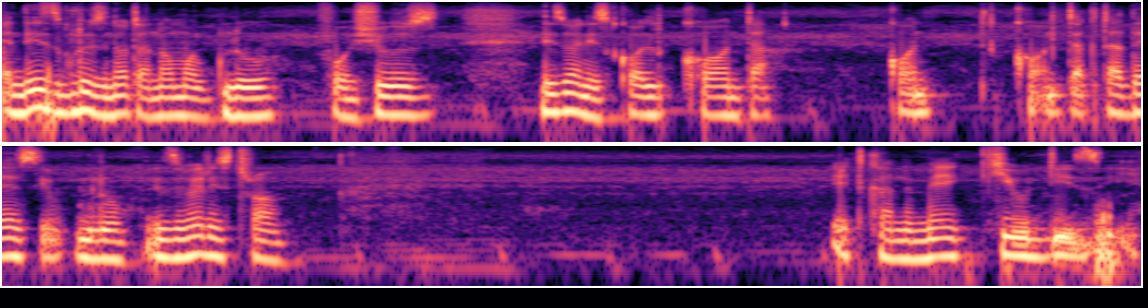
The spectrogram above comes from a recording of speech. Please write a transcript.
and this glue is not a normal glue for shoes. This one is called conta Con contact adhesive glue. It's very strong. It can make you dizzy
